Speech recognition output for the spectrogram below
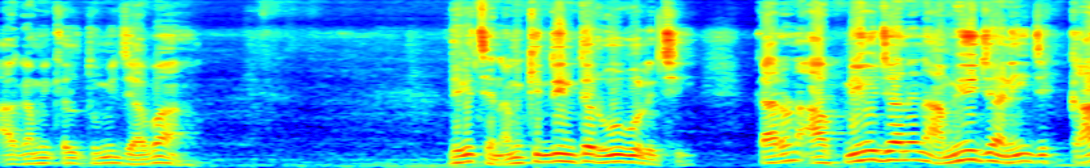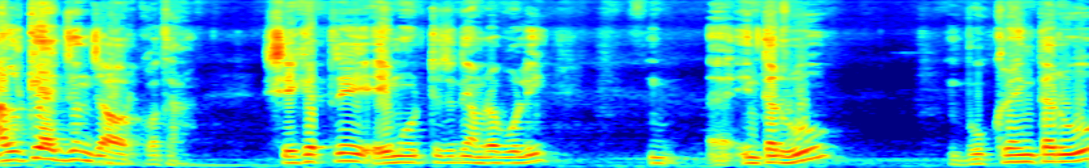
আগামীকাল তুমি যাবা? দেখেছেন? আমি কিন্তু ইন্টারভিউ বলেছি। কারণ আপনিও জানেন, আমিও জানি যে কালকে একজন যাওয়ার কথা। সেক্ষেত্রে এই মুহূর্তে যদি আমরা বলি ইন্টারভিউ বুকরা ইন্টারভিউ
